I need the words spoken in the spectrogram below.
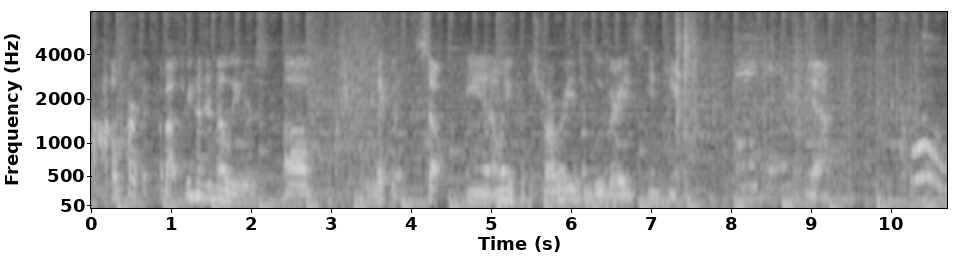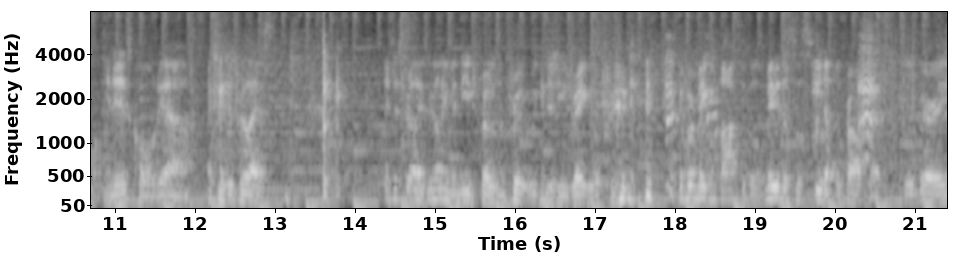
oh perfect, about 300 milliliters of liquid. So, and I'm going to put the strawberries and blueberries in here. Yeah, Cool. it is cold, yeah. Actually, I just realized, I just realized we don't even need frozen fruit. We can just use regular fruit if we're making popsicles. Maybe this will speed up the process. Blueberry.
